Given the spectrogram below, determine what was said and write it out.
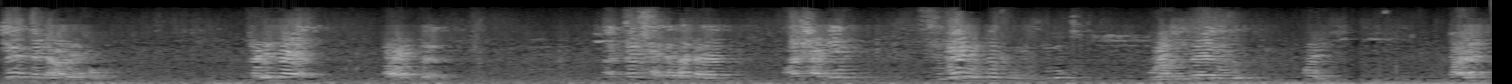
لا ينتهي الحكم فإذا أردت أن تبحث مثلا عن حديث سجال المسلم في السوق وقتاله كفر معايا؟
